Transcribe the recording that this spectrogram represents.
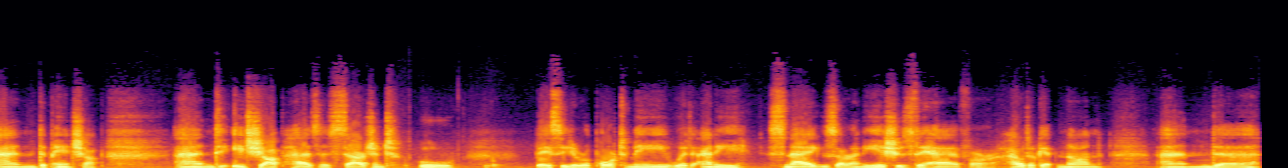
and the paint shop. And each shop has a sergeant who basically report to me with any snags or any issues they have or how they're getting on. And uh,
